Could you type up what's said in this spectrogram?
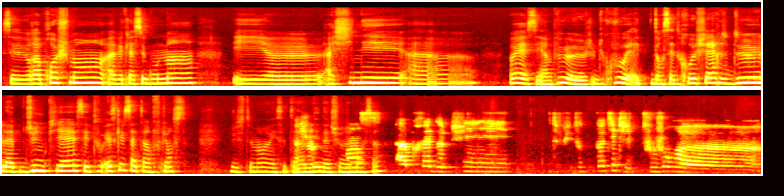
ce rapprochement avec la seconde main et euh, à chiner. Ouais, c'est un peu, euh, du coup, dans cette recherche de d'une pièce et tout. Est-ce que ça t'influence justement, et ça t'a amené naturellement ça? Après, depuis, depuis toute petite, j'ai toujours, euh,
